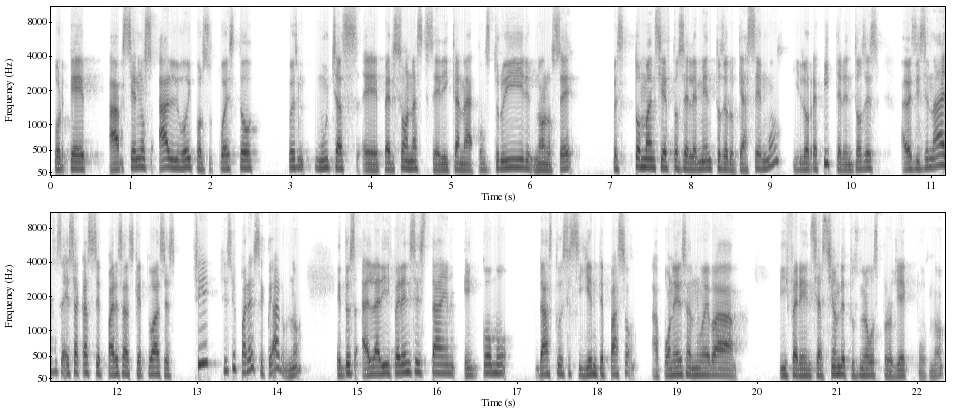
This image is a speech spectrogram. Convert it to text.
porque hacemos algo y, por supuesto, pues muchas eh, personas que se dedican a construir, no lo sé, pues toman ciertos elementos de lo que hacemos y lo repiten. Entonces, a veces dicen, ah, esa, casa se parece a las que tú haces. Sí, sí se parece, claro, ¿no? Entonces, la diferencia está en, en cómo das tú ese siguiente paso a poner esa nueva diferenciación de tus nuevos proyectos, ¿no?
